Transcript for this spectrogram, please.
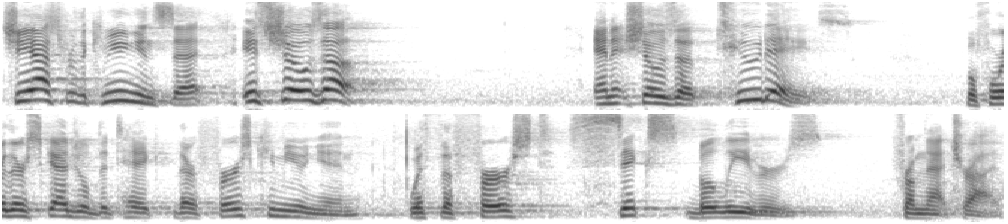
she asked for the communion set, it shows up. And it shows up two days before they're scheduled to take their first communion with the first six believers from that tribe.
